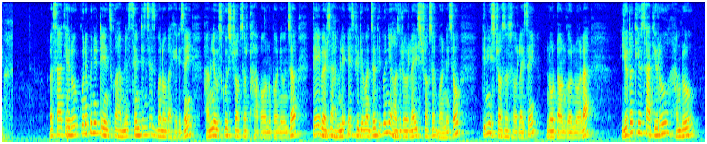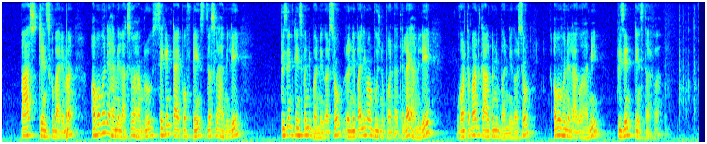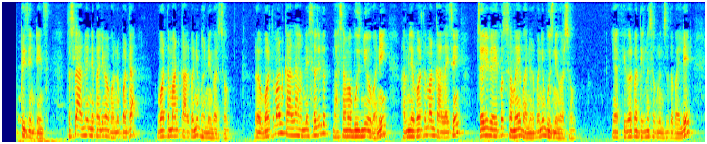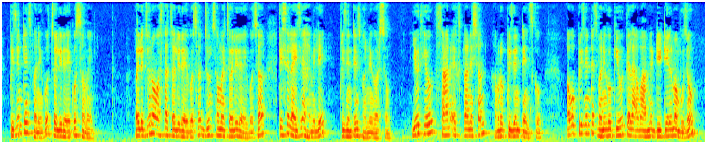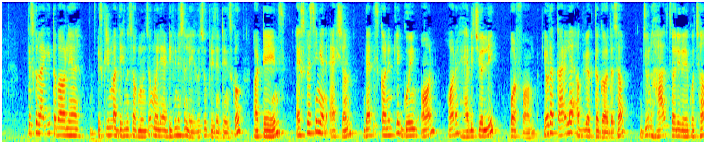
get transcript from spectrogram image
र साथीहरू कुनै पनि टेन्सको हामीले सेन्टेन्सेस बनाउँदाखेरि चाहिँ हामीले उसको स्ट्रक्चर थाहा पाउनुपर्ने हुन्छ। त्यही भएर चाहिँ हामीले यस भिडियोमा जति पनि हजुरहरूलाई स्ट्रक्चर भन्नेछौँ तिनी स्ट्रक्चर्सहरूलाई चाहिँ नोट डाउन गर्नु होला। यो त थियो साथीहरू हाम्रो पास्ट टेन्सको बारेमा। अब भने हामी लाग्छौँ हाम्रो सेकेन्ड टाइप अफ टेन्स जसलाई हामीले प्रेजेन्ट टेन्स पनि भन्ने गर्छौँ र नेपालीमा बुझ्नु पर्दा त्यसलाई हामीले वर्तमान काल पनि भन्ने गर्छौँ। अब भने लागौँ हामी प्रेजेन्ट टेन्सतर्फ प्रेजेन्ट टेन्स जसलाई हामीले नेपालीमा भन्नुपर्दा वर्तमान काल पनि भन्ने गर्छौँ। र वर्तमान काललाई हामीले सजिलो भाषामा बुझ्ने हो भने हामीले वर्तमान काललाई चाहिँ चलिरहेको समय भनेर पनि बुझ्ने गर्छौँ। यहाँ फिगरमा देख्न सक्नुहुन्छ तपाईँले प्रेजेन्ट टेन्स भनेको चलिरहेको समय। अहिले जुन अवस्था चलिरहेको छ जुन समय चलिरहेको छ त्यसैलाई चाहिँ हामीले प्रेजेन्ट टेन्स भन्ने गर्छौँ। यो थियो सानो एक्सप्लानेसन हाम्रो प्रेजेन्ट टेन्सको अब प्रेजेन्ट टेन्स भनेको के हो? त्यसलाई अब हामीले डिटेलमा बुझौँ। त्यसको लागि तपाईँहरूले यहाँ स्क्रिनमा देख्न सक्नुहुन्छ मैले यहाँ डिफिनेसन लेखेको छु present टेन्सको a tense expressing an action that is currently going on or habitually performed एउटा कार्यलाई अभिव्यक्त गर्दछ जुन हाल चलिरहेको छ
